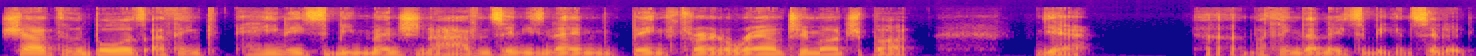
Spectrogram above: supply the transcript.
shout out to the Bullets. I think he needs to be mentioned. I haven't seen his name being thrown around too much, but yeah, um, I think that needs to be considered.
